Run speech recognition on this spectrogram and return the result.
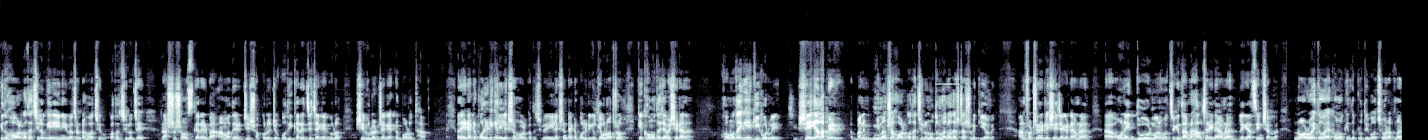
কিন্তু হওয়ার কথা ছিল কি, এই নির্বাচনটা হওয়া কথা ছিল যে রাষ্ট্র সংস্কারের বা আমাদের যে সকলের যে অধিকারের যে জায়গাগুলো, সেগুলোর জায়গায় একটা বড় ধাপ। মানে এটা একটা পলিটিক্যাল ইলেকশন হওয়ার কথা ছিল। এই ইলেকশনটা একটা পলিটিক্যাল কেবলমাত্র কে ক্ষমতায় যাবে সেটা না। ক্ষমতায় গিয়ে কি করবে? সেই আলাপের মানে মীমাংসা হওয়ার কথা ছিল। নতুন বাংলাদেশটা আসলে কি হবে? আনফর্চুনেটলি সেই জায়গাটা আমরা অনেক দূর মনে হচ্ছে। কিন্তু আমরা হাল ছাড়ি না, আমরা লেগে আছি ইনশাল্লাহ নরওয়েতেও এখনও কিন্তু প্রতি বছর আপনার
